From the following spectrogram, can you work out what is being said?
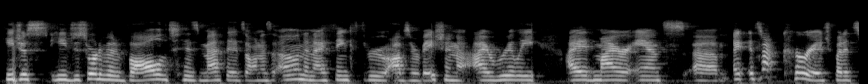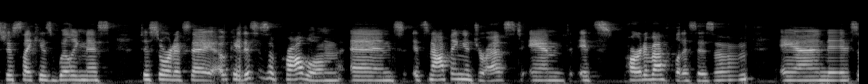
he just he just sort of evolved his methods on his own and i think through observation i really I admire Ant's. Um, it's not courage, but it's just like his willingness to sort of say, okay, this is a problem and it's not being addressed, and it's part of athleticism, and it's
